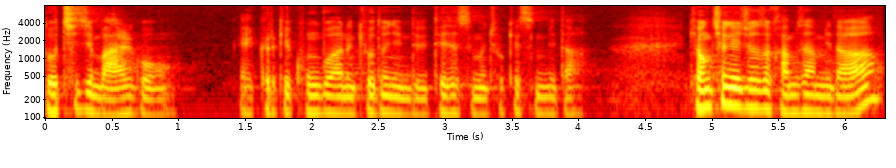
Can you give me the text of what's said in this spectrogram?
놓치지 말고 예, 그렇게 공부하는 교도님들이 되셨으면 좋겠습니다. 경청해 주셔서 감사합니다.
